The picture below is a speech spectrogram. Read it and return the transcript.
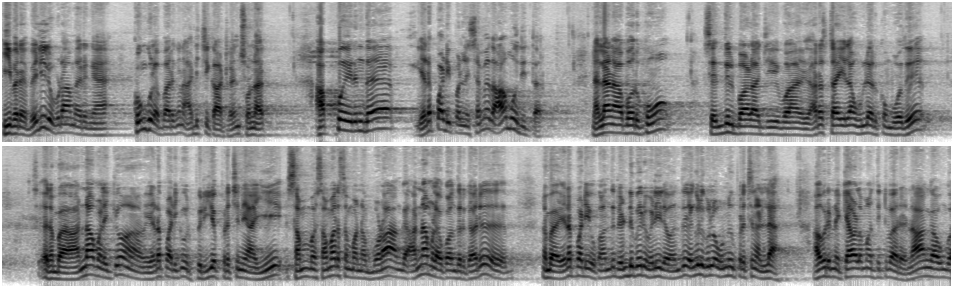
இவரை வெளியில் விடாமல் இருங்க. கொங்குல பாருங்க நான் அடித்து காட்டுறேன்னு சொன்னார். அப்போ இருந்த எடப்பாடி பழனிசாமி அதை ஆமோதித்தார். நல்லா ஞாபகம் இருக்கும். செந்தில் பாலாஜி வா அரசாயிலாம் உள்ளே இருக்கும்போது நம்ம அண்ணாமலைக்கும் எடப்பாடிக்கும் ஒரு பெரிய பிரச்சனையாகி சம்ம சமரசம் பண்ண போனால் அங்கே அண்ணாமலை உட்காந்துருக்காரு நம்ம எடப்பாடி உட்காந்து ரெண்டு பேரும் வெளியில் வந்து எங்களுக்குள்ளே ஒன்றும் பிரச்சனை இல்லை. அவர் என்னை கேவலமாக திட்டுவார். நாங்கள் அவங்க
